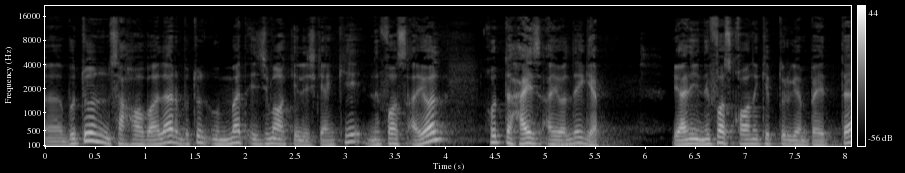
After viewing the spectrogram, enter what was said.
E, butun sahobalar butun ummat ijmo kelishganki nifos ayol xuddi hayz ayolday gap. Ya'ni nifos qoni kelib turgan paytda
